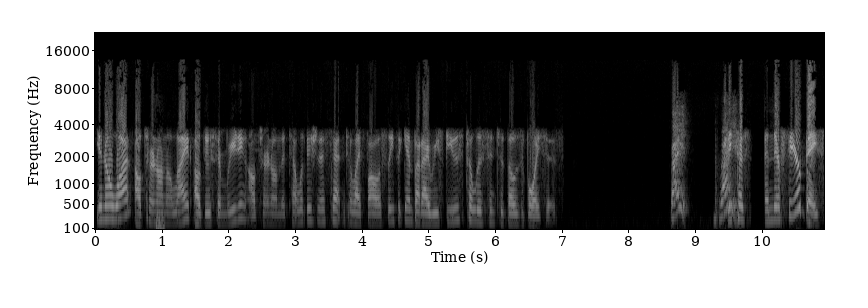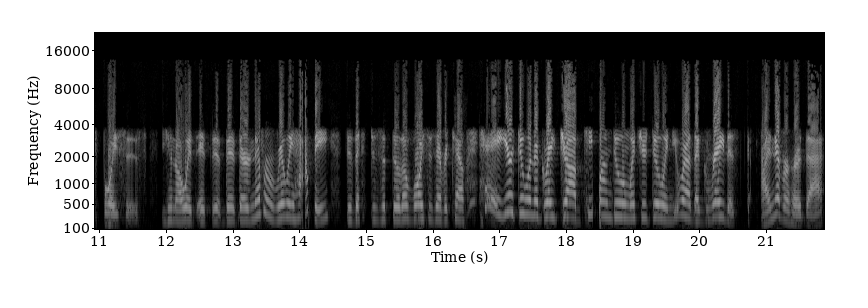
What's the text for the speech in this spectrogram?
you know what? I'll turn on a light, I'll do some reading, I'll turn on the television and set until I fall asleep again. But I refuse to listen to those voices Right. Right. because and they're fear-based voices. You know, it, it, they're- never really happy. Do the does it, do the voices ever tell, "Hey, you're doing a great job. Keep on doing what you're doing. You are the greatest." I never heard that.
